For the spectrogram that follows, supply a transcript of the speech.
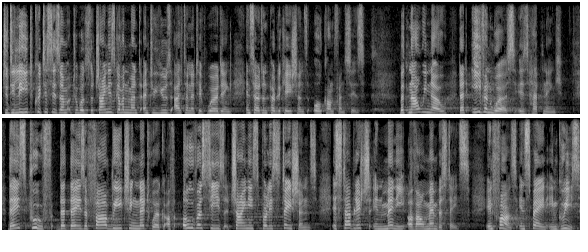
to delete criticism towards the Chinese government and to use alternative wording in certain publications or conferences. But now we know that even worse is happening. There is proof that there is a far-reaching network of overseas Chinese police stations established in many of our member states. In France, in Spain, in Greece,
